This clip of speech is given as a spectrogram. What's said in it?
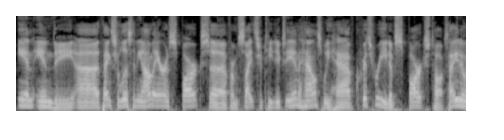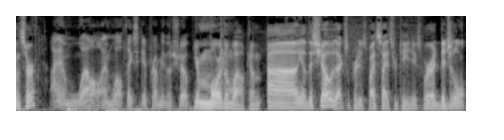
in Indy. Uh, thanks for listening. I'm Erin Sparks uh, from Site Strategics. In house, we have Chris Reed of Sparks Talks. How you doing, sir? I am well. I am well. Thanks again for having me on the show. You're more than welcome. Uh, you know, this show is actually produced by Site Strategics. We're a digital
